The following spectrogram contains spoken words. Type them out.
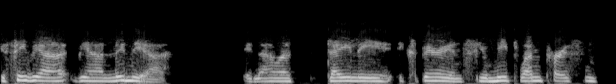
You see, we are we are linear in our daily experience. You meet one person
